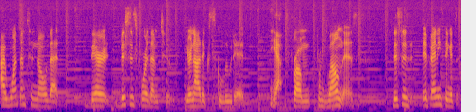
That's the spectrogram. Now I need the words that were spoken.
i want them to know that they're this is for them too. You're not excluded yeah. from from wellness this is if anything it's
